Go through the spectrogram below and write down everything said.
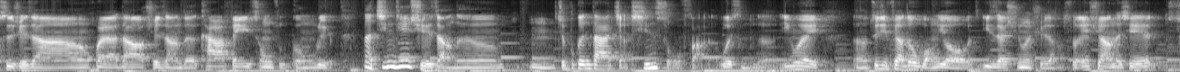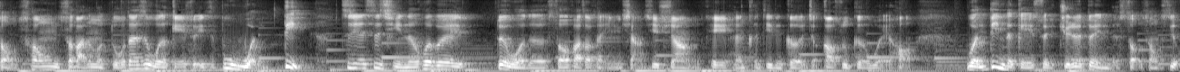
是学长，欢迎来到学长的咖啡冲煮攻略。那今天学长呢，嗯，就不跟大家讲新手法了。为什么呢？因为呃，最近非常多网友一直在询问学长说，哎，学长那些手冲手法那么多，但是我的给水一直不稳定，这件事情呢，会不会对我的手法造成影响？其实学长可以很肯定的各位就告诉各位哈，稳定的给水绝对对你的手冲是有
